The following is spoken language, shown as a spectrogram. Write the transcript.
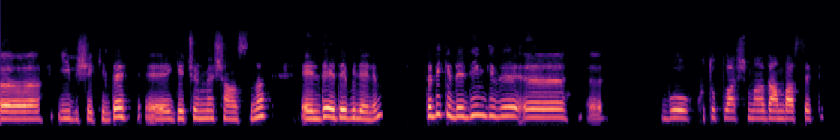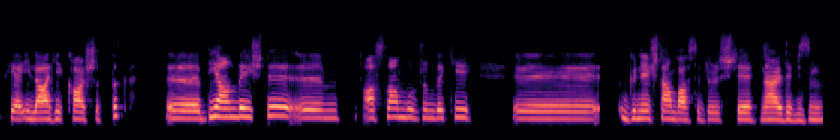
e, iyi bir şekilde e, geçirme şansını elde edebilelim. Tabii ki dediğim gibi e, e, bu kutuplaşmadan bahsettik ya ilahi karşıtlık. E, bir anda işte e, Aslan Burcu'ndaki e, güneşten bahsediyoruz işte nerede bizim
